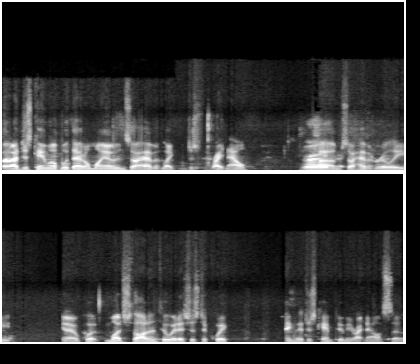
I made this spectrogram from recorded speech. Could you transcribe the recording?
But I just came up with that on my own, so I haven't like just right now. Right. Um, so I haven't really, you know, put much thought into it. It's just a quick thing that just came to me right now. So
